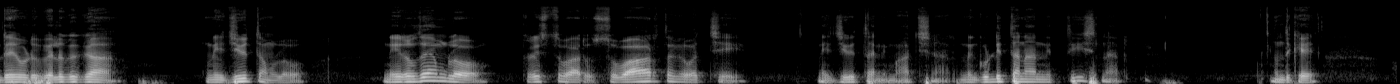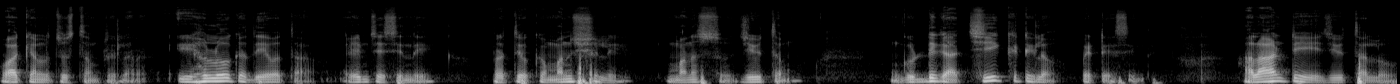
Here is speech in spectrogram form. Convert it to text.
దేవుడు వెలుగుగా నీ జీవితంలో నీ హృదయంలో క్రీస్తువారు సువార్తగా వచ్చి నీ జీవితాన్ని మార్చినారు నీ గుడ్డితనాన్ని తీసినారు. అందుకే వాక్యంలో చూస్తాం ప్రియులరా. ఇహలోక దేవత ఏం చేసింది? ప్రతి ఒక్క మనుషుని మనస్సు జీవితం గుడ్డిగా చీకటిలో పెట్టేసింది. అలాంటి జీవితాల్లో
